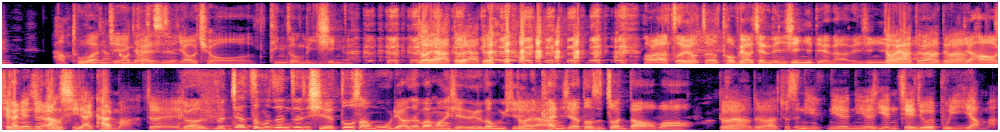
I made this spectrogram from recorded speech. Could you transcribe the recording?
嗯好，突然间开始要求听众理性了。对啊，对啊，对。好了，最后最后投票前理性一点啊，理性一点。对啊，对啊，对啊。大家好好看下。前面就当戏来看嘛。对。对啊，人家这么认真写，多少幕僚在帮忙写这个东西，你看一下都是赚到，好不好？对啊，对啊，就是你你的你的眼界就会不一样嘛，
